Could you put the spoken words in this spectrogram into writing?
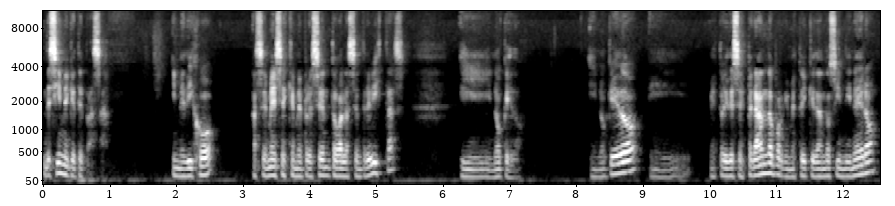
decime qué te pasa. Y me dijo, hace meses que me presento a las entrevistas y no quedo. Y no quedo y me estoy desesperando porque me estoy quedando sin dinero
